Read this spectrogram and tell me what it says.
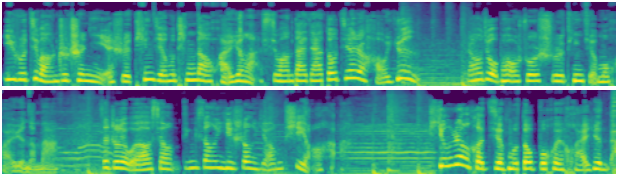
一如既往支持你，也是听节目听到怀孕了，希望大家都接着好运。然后就有朋友说是听节目怀孕的吗？在这里我要向丁香医生一样辟谣哈，听任何节目都不会怀孕的。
